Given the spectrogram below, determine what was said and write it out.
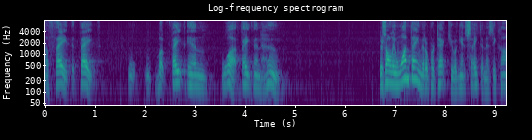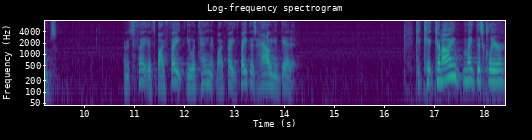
of faith, faith. But faith in what? Faith in whom? There's only one thing that'll protect you against Satan as he comes. And it's faith. It's by faith. You attain it by faith. Faith is how you get it. C- can I make this clear?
